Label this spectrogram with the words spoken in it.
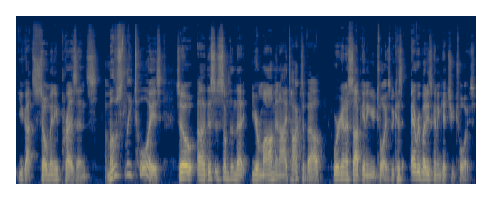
You got so many presents, mostly toys. So, uh, this is something that your mom and I talked about. We're going to stop getting you toys because everybody's going to get you toys,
